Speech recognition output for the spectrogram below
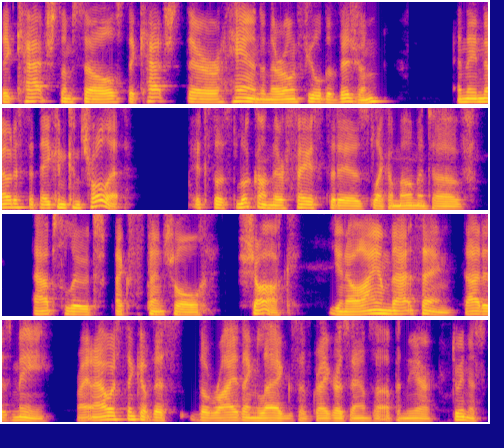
they catch themselves, they catch their hand in their own field of vision, and they notice that they can control it. It's this look on their face that is like a moment of absolute existential shock. You know, I am that thing. That is me. Right. And I always think of this the writhing legs of Gregor Samsa up in the air doing this.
